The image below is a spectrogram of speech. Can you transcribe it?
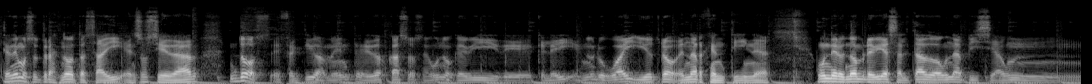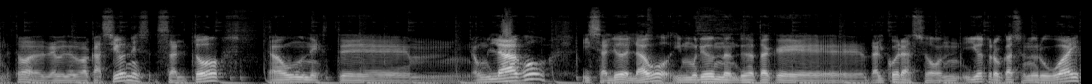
tenemos otras notas ahí en sociedad, dos efectivamente, de dos casos, uno que vi, de, que leí en Uruguay y otro en Argentina. Un, un hombre había saltado a una piscina, a un, estaba de vacaciones saltó a un este a un lago y salió del lago y murió de, un ataque al corazón. Y otro caso en Uruguay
